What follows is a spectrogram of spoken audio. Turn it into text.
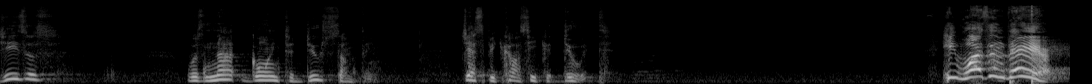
Jesus was not going to do something just because he could do it. He wasn't there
